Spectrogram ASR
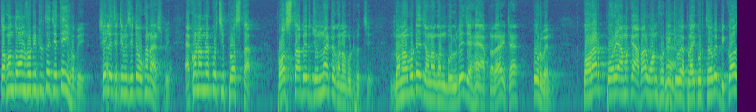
তখন তো ওয়ান ফর্টি টুতে যেতেই হবে। সেই লেজিটিমেসিটা ওখানে আসবে। এখন আমরা করছি প্রস্তাব। প্রস্তাবের জন্য একটা গণভোট হচ্ছে। গণভোটে জনগণ বলবে যে হ্যাঁ আপনারা এটা করবেন। করার পরে আমাকে আবার ওয়ান ফর্টি টু অ্যাপ্লাই করতে হবে বিকজ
